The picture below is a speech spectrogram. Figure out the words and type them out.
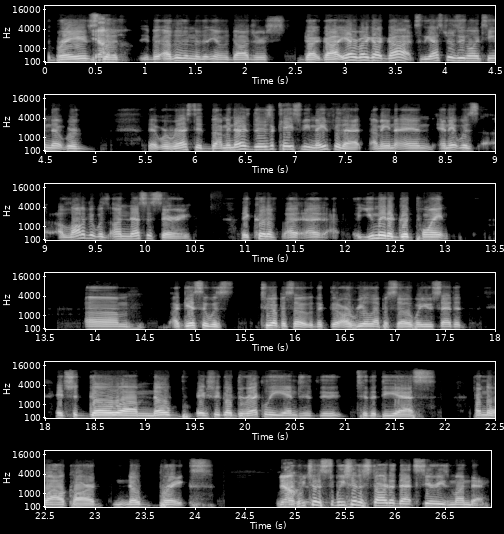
The Braves, Yeah. the, but other than the you know the Dodgers got got. Yeah, everybody got got. So the Astros are the only team that were that were rested. But I mean, there's there's a case to be made for that. I mean, and and it was a lot of it was unnecessary. They could have. I, you made a good point. Um, I guess it was two episodes, our real episode, where you said that it should go um no, it should go directly into the to the DS from the wild card, no breaks. Yeah, Like, we should have we should have started that series Monday.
